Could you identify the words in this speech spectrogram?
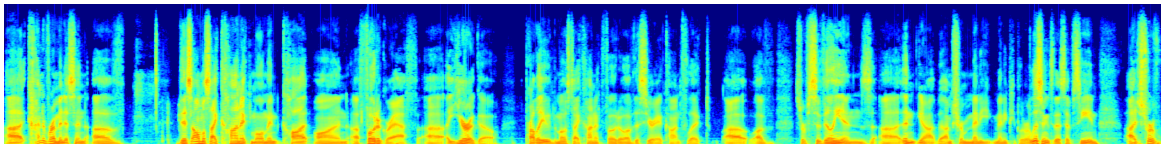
uh, kind of reminiscent of this almost iconic moment caught on a photograph uh, a year ago, probably the most iconic photo of the Syria conflict, uh, of sort of civilians, uh, and you know, I'm sure many many people who are listening to this have seen, uh, just sort of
